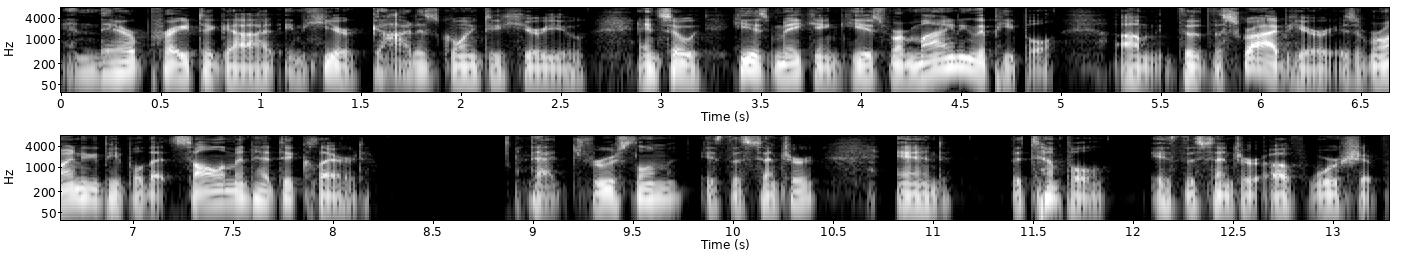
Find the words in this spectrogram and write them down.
and there pray to God. And here, God is going to hear you. And so he is making, he is reminding the people, um, the, the scribe here is reminding the people that Solomon had declared that Jerusalem is the center and the temple is the center of worship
